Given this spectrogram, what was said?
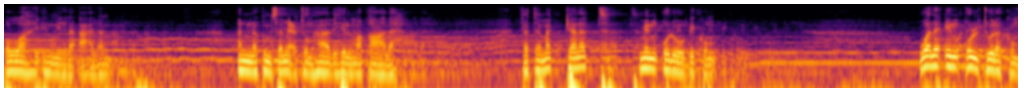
والله إني لأعلم أنكم سمعتم هذه المقالة فتمكنت من قلوبكم. ولئن قلت لكم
